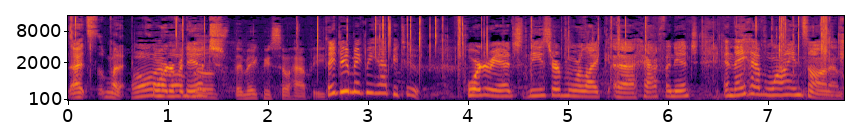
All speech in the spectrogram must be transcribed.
That's what a Oh, quarter of an inch. those. They make me so happy. They do make me happy too. Quarter inch. These are more like a half an inch, and they have lines on them.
